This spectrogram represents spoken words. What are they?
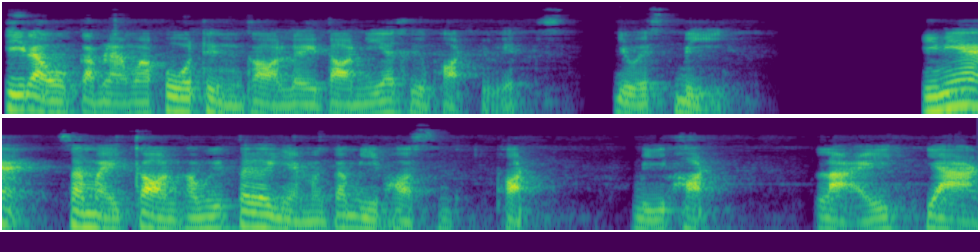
ที่เรากำลังมาพูดถึงก่อนเลยตอนนี้ก็คือพอร์ต USB ทีเนี้ยสมัยก่อนคอมพิวเตอร์เนี่ยมันก็มีพอร์ตพอร์ตมีพอร์ตหลายอย่าง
